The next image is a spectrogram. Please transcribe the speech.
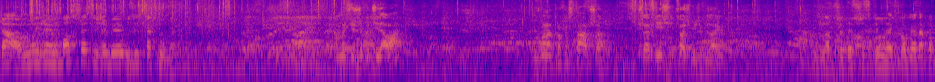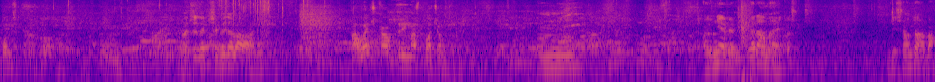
Tak, on mówi, żebym podszedł i żeby uzyskać numer. A myślisz, żeby ci dała? Bo ona trochę starsza. 40 coś mi się wydaje. Ona przede wszystkim ledwo gada po polsku. Znaczy tak się wydawała, nie? Pałeczka, o której masz pociąg. Ale nie wiem, rano jakoś. Dziesiąta chyba.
